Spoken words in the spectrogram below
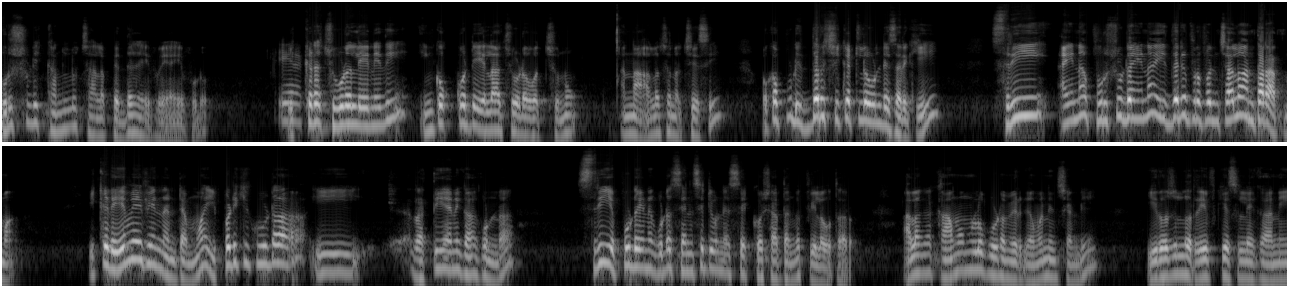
పురుషుడి కళ్ళు చాలా పెద్దగా అయిపోయాయి ఇప్పుడు. ఇక్కడ? చూడలేనిది ఇంకొకటి ఎలా చూడవచ్చును అన్న ఆలోచన వచ్చేసి ఒకప్పుడు ఇద్దరు చీకట్లో ఉండేసరికి స్త్రీ అయినా పురుషుడైనా ఇద్దరి ప్రపంచాలు అంతరాత్మ. ఇక్కడ ఏమైపోయిందంటే అమ్మ ఇప్పటికీ కూడా ఈ రతి అని కాకుండా స్త్రీ ఎప్పుడైనా కూడా సెన్సిటివ్నెస్ ఎక్కువ శాతంగా ఫీల్ అవుతారు. అలాగా కామంలో కూడా మీరు గమనించండి ఈ రోజుల్లో రేప్ కేసులే కానీ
